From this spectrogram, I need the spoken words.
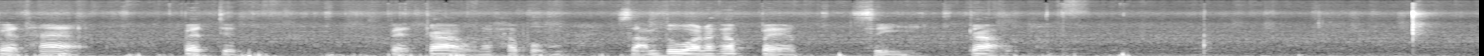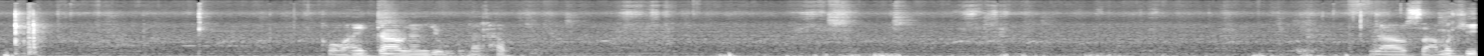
8 5 8 7 8 9 นะครับผม สามตัวนะครับแปดสี่เก้าขอให้เก้ายังอยู่นะครับลาวสามัคคี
